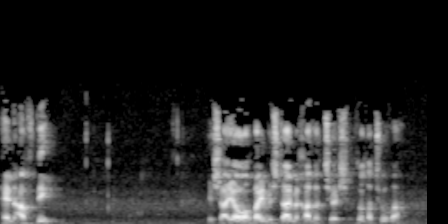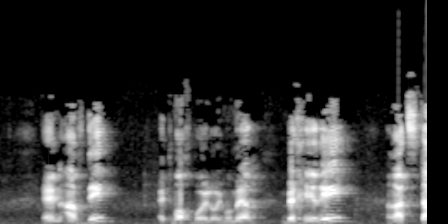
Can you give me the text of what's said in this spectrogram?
הן עבדי. ישעיהו 42, 1 6, זאת התשובה. הן עבדי, אתמוך בו, אלוהים אומר, בחירי רצתה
